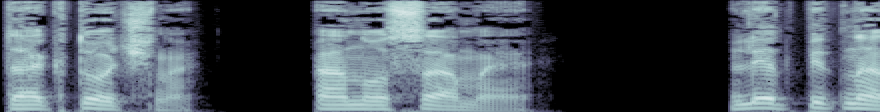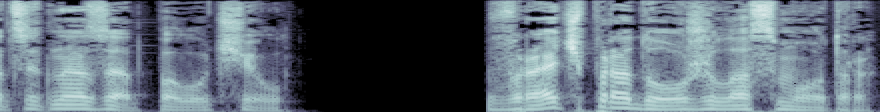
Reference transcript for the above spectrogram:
Так точно. Оно самое. Лет пятнадцать назад получил. Врач продолжил осмотр.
